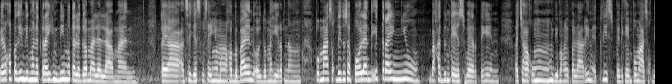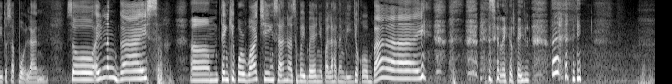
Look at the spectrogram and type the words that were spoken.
Pero kapag hindi mo na-try, hindi mo talaga malalaman. Kaya ang suggest ko sa inyo mga kababayan, although mahirap nang pumasok dito sa Poland, i-try nyo. Baka dun kayo swertehin. At saka kung hindi man kayo pala rin, at least pwede kayong pumasok dito sa Poland. So, ayun lang guys. Um, thank you for watching. Sana subaybayan nyo pa lahat ng video ko. Bye! si Ray Ray.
